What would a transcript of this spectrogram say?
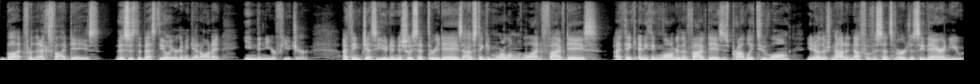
but for the next five days, this is the best deal you're going to get on it in the near future. I think Jesse, you'd initially said three days. I was thinking more along the line of five days. I think anything longer than five days is probably too long. You know, there's not enough of a sense of urgency there, and you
